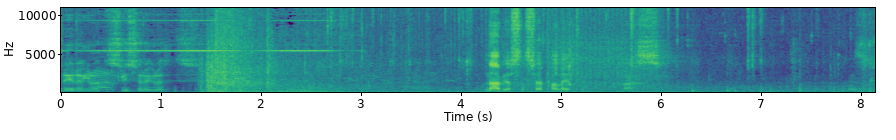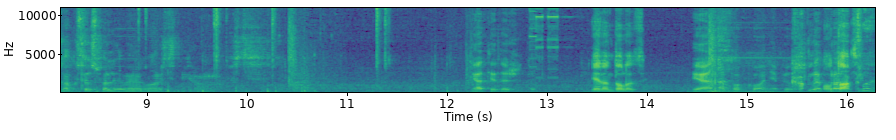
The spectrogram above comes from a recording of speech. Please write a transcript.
Tri regroti, svi su regrotici. Nabio sam sve palete. Pas. Kako ste uspjeli da mene govorite Ja ti držim to. Jedan dolazi. Jedan na balkon je bio. Odakle?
